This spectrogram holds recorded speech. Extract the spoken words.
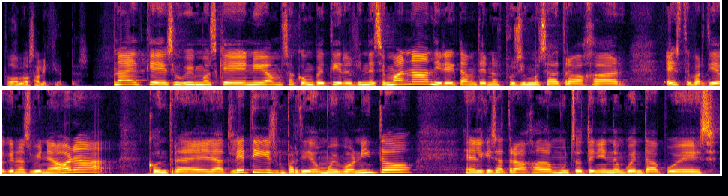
todos los alicientes. Una vez que subimos que no íbamos a competir el fin de semana, directamente nos pusimos a trabajar este partido que nos viene ahora contra el Athletic, es un partido muy bonito en el que se ha trabajado mucho teniendo en cuenta pues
